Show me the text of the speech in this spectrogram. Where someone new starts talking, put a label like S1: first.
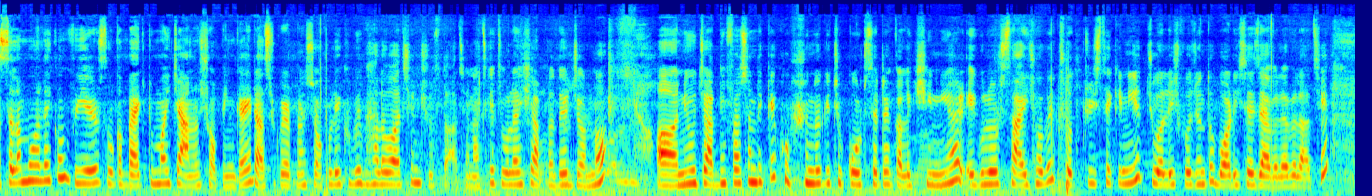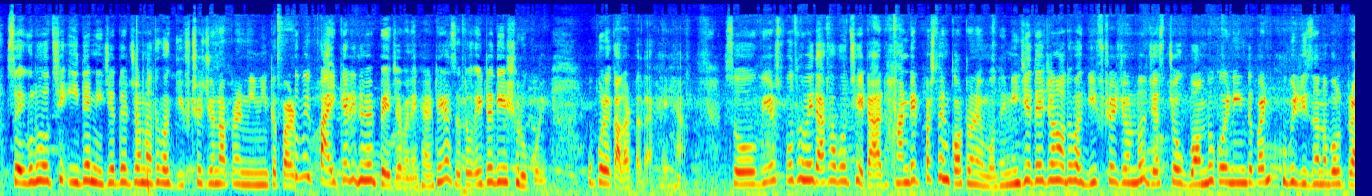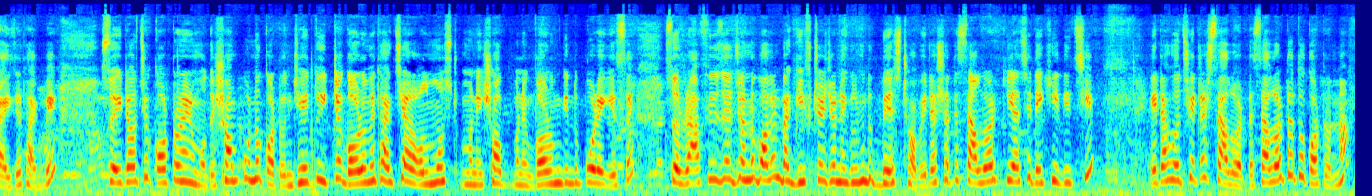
S1: আসসালামু আলাইকুম viewers welcome back to my channel shopping guide আশা করি আপনারা সকলেই খুবই ভালো আছেন, সুস্থ আছেন। আজকে চলে আসি আপনাদের জন্য নিউ চাঁদনি ফ্যাশন থেকে খুব সুন্দর কিছু কোট সেটের কালেকশন নিয়ে, আর এগুলোর সাইজ হবে ছত্রিশ থেকে নিয়ে চুয়াল্লিশ পর্যন্ত বডি সাইজ অ্যাভেলেবেল আছে। সো এগুলো হচ্ছে ঈদে নিজেদের জন্য অথবা গিফটের জন্য আপনারা নিয়ে নিতে পারবেন। তুমি পাইকারি দামে পেয়ে যাবেন এখানে, ঠিক আছে? তো এটা দিয়ে শুরু করি, উপরে কালারটা দেখাই হ্যাঁ। সো ভিয়ার্স প্রথমেই দেখাবো হচ্ছে এটা হান্ড্রেড পার্সেন্ট কটনের মধ্যে, নিজেদের জন্য অথবা গিফটের জন্য জাস্ট চোখ বন্ধ করে নিতে পারেন, খুবই রিজনেবল প্রাইসে থাকবে। সো এটা হচ্ছে কটনের মধ্যে, সম্পূর্ণ কটন যেহেতু ইটটা গরমে থাকছে আর অলমোস্ট মানে সব মানে গরম কিন্তু পড়ে গেছে। সো রাফিউজের জন্য বলেন বা গিফটের জন্য এগুলো কিন্তু বেস্ট হবে। এটার সাথে সালোয়ার কি আছে দেখিয়ে দিচ্ছি। এটা হচ্ছে এটার সালোয়ারটা। সালোয়ারটা তো কটন না?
